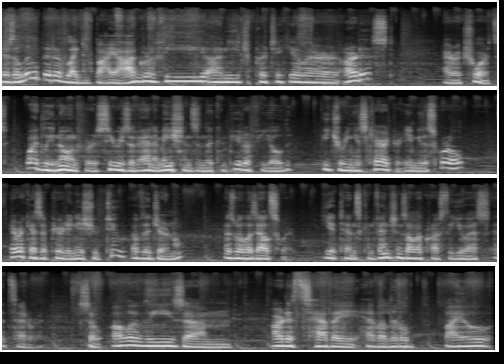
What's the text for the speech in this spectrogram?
there's a little bit of like biography on each particular artist. Eric Schwartz, widely known for a series of animations in the computer field featuring his character Amy the Squirrel, Eric has appeared in issue 2 of the journal, as well as elsewhere. He attends conventions all across the US, etc. So all of these um, artists have a have a little bio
